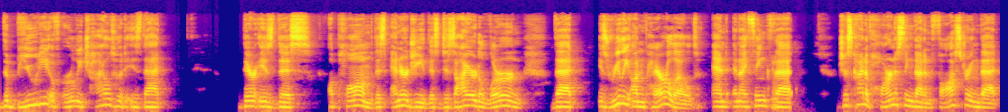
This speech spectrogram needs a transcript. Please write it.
the beauty of early childhood is that there is this aplomb this energy this desire to learn that is really unparalleled. And and i think yeah. that just kind of harnessing that and fostering that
